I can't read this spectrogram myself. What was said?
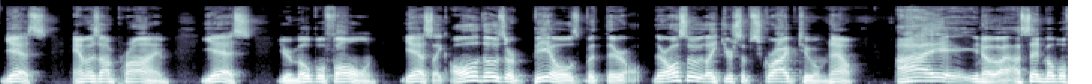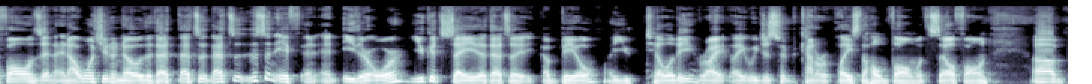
Yes, Amazon Prime. Yes, your mobile phone. Yes, like all of those are bills, but they're they're also like you're subscribed to them. Now, I you know I said mobile phones, and, and I want you to know that, that that's a, that's a, that's an if an, an either or. You could say that that's a, a bill, a utility, right? Like we just kind of replace the home phone with the cell phone. Um,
